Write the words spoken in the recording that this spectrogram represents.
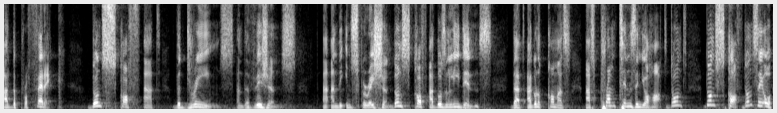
at the prophetic. Don't scoff at the dreams and the visions uh, and the inspiration. Don't scoff at those leadings that are going to come as, as promptings in your heart. Don't, don't scoff. Don't say, oh,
